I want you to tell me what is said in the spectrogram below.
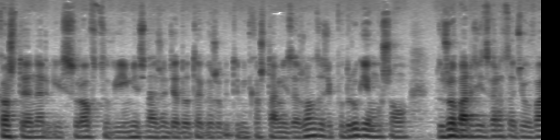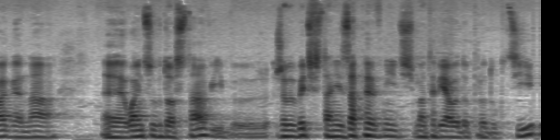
koszty energii, surowców i mieć narzędzia do tego, żeby tymi kosztami zarządzać, po drugie muszą dużo bardziej zwracać uwagę na łańcuch dostaw, i żeby być w stanie zapewnić materiały do produkcji.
